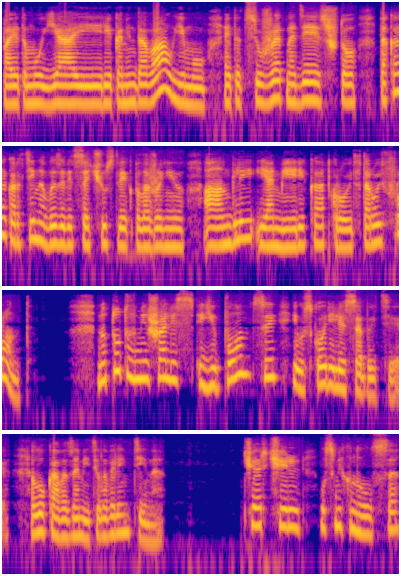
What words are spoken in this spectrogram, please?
Поэтому я и рекомендовал ему этот сюжет, надеясь, что такая картина вызовет сочувствие к положению Англии, и Америка откроет второй фронт. Но тут вмешались японцы и ускорили события, — лукаво заметила Валентина. Черчилль усмехнулся,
